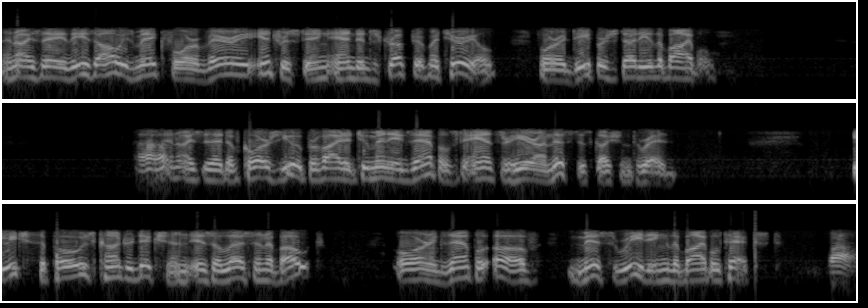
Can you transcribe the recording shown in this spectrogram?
And I say, these always make for very interesting and instructive material for a deeper study of the Bible. Uh-huh. And I said, Of course, you have provided too many examples to answer here on this discussion thread. Each supposed contradiction is a lesson about or an example of misreading the Bible text. Wow.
